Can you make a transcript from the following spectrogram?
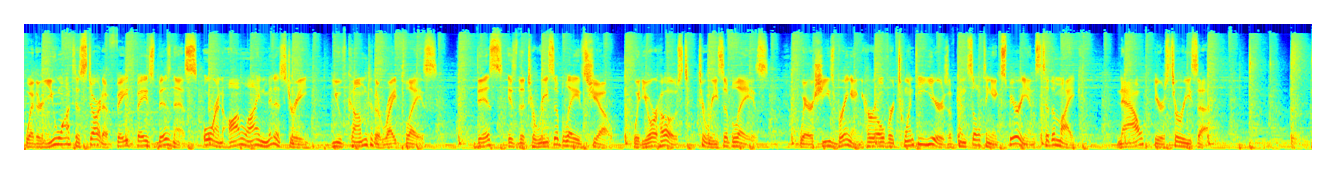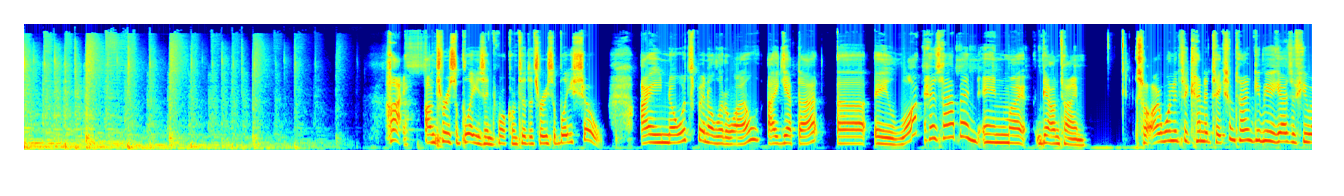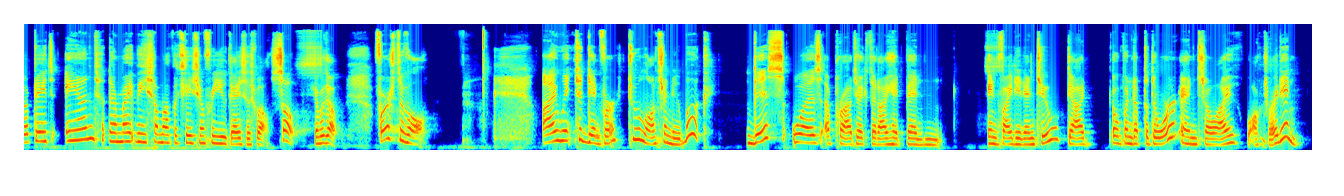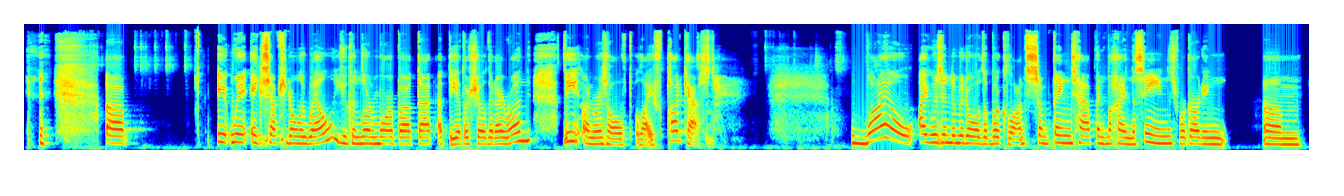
Whether you want to start a faith based business or an online ministry, you've come to the right place. This is the Teresa Blaes Show with your host, Teresa Blaes, where she's bringing her over 20 years of consulting experience to the mic. Now, here's Teresa. Hi, I'm Teresa Blaes, and welcome to the Teresa Blaes Show. I know it's been a little while. I get that. Uh, a lot has happened in my downtime. So I wanted to kind of take some time, give you guys a few updates, and there might be some application for you guys as well. So here we go. First of all, I went to Denver to launch a new book. This was a project that I had been invited into. God opened up the door, and so I walked right in. uh, it went exceptionally well. You can learn more about that at the other show that I run, the Unresolved Life podcast. While I was in the middle of the book launch, some things happened behind the scenes regarding um,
